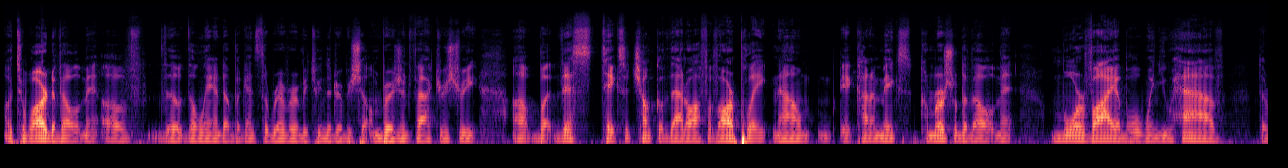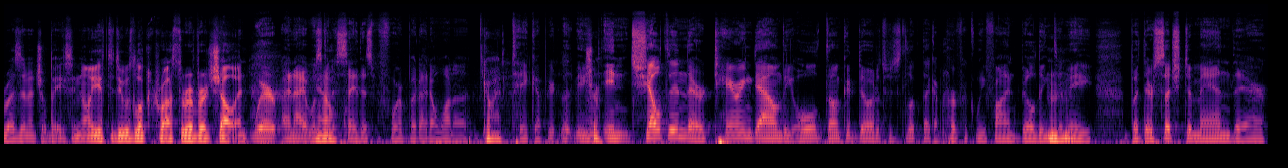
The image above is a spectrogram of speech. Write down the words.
uh, to our development of the the land up against the river in between the Derby Shelton Bridge and Factory Street. Uh, but this takes a chunk of that off of our plate. Now it kind of makes commercial development more viable when you have the residential base, and all you have to do is look across the river at Shelton. Where and I was You know? going to say this before, but I don't want to Go ahead. take up your. I mean, In Shelton, they're tearing down the old Dunkin' Donuts, which looked like a perfectly fine building Mm-hmm. to me. But there's such demand there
